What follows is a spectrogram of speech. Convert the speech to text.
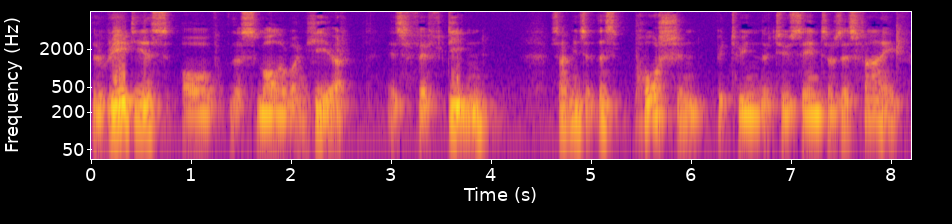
the radius of the smaller one here is 15, so that means that this portion between the two centres is 5.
